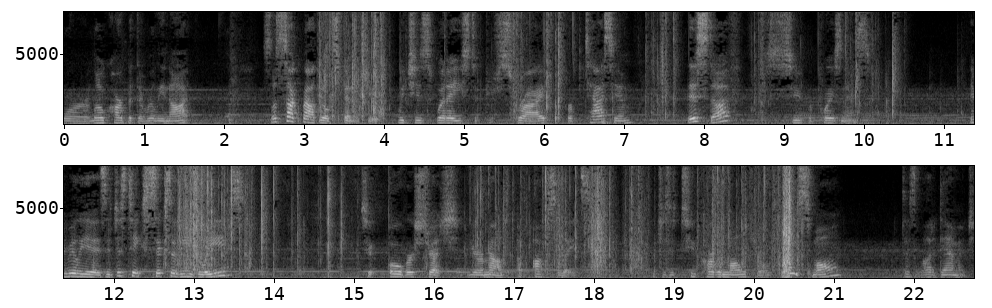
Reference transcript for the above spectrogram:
or low carb, but they're really not. So let's talk about the old spinach which is what I used to prescribe for potassium. This stuff, super poisonous. It really is. It just takes six of these leaves to overstretch your amount of oxalates, which is a two carbon molecule. It's really small, does a lot of damage.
